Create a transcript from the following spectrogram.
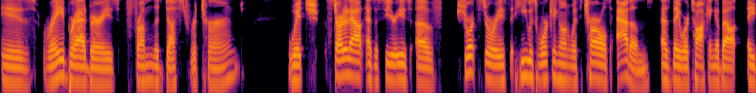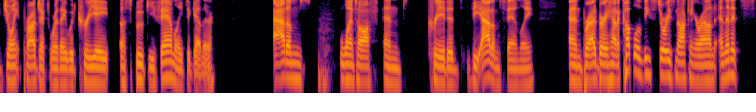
is Ray Bradbury's From the Dust Returned, which started out as a series of short stories that he was working on with Charles Addams as they were talking about a joint project where they would create a spooky family together. Addams went off and created the Addams family. And Bradbury had a couple of these stories knocking around. And then it's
